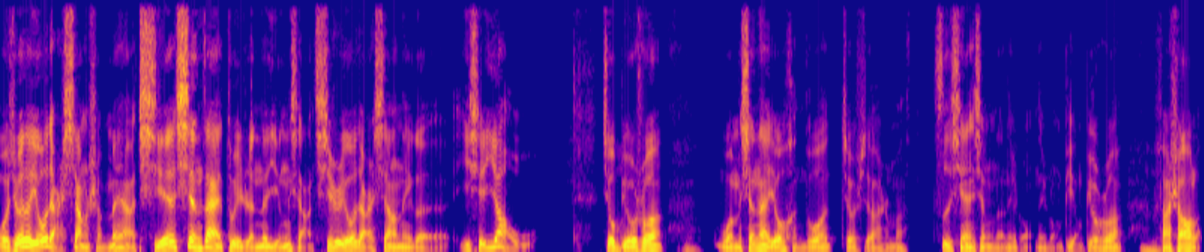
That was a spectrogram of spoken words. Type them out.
我觉得有点像什么呀？鞋现在对人的影响，其实有点像那个一些药物。就比如说，我们现在有很多就是叫什么自限性的那种那种病，比如说发烧了，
